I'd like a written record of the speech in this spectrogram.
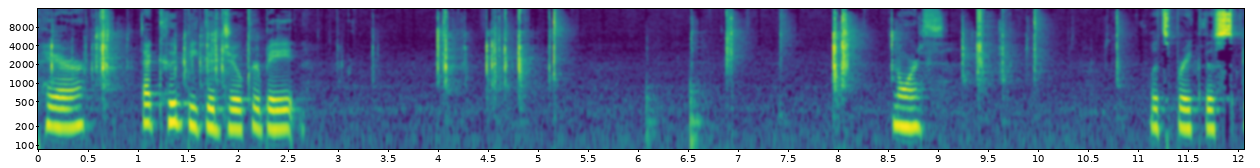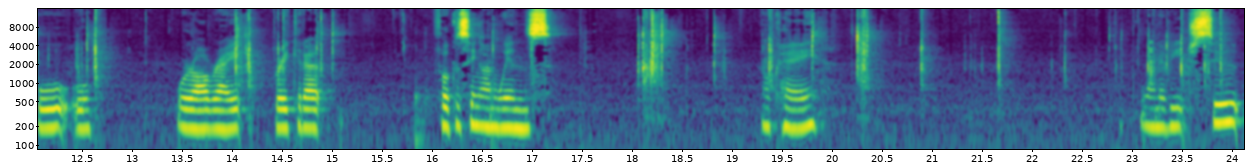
Pair. That could be good joker bait. North. Let's break this. Ooh, ooh. We're all right. Break it up. Focusing on winds. Okay. One of each suit.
